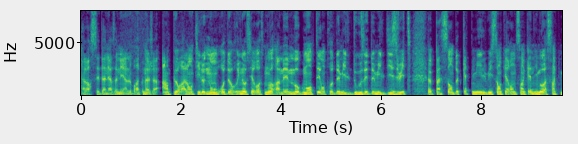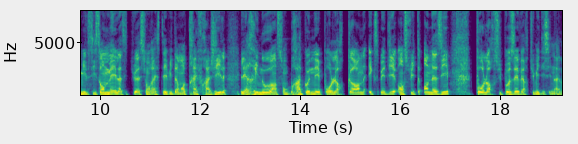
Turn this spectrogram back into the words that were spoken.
Alors ces dernières années, hein, le braconnage a un peu ralenti. Le nombre de rhinocéros Noir a même augmenté entre 2012 et 2018, euh, passant de 4845 animaux à 5600, mais la situation reste évidemment très fragile. Les rhinos hein, sont braconnés pour leurs cornes, expédiés ensuite en Asie pour leur supposée vertu médicinale.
